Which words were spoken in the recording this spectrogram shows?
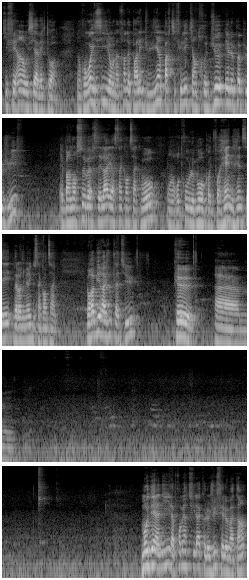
qui fait un aussi avec toi. Donc on voit ici, on est en train de parler du lien particulier qui est entre Dieu et le peuple juif, et eh bien dans ce verset-là, il y a 55 mots. On retrouve le mot encore une fois hen. Hen, c'est valeur numérique de 55. Le rabbi rajoute là-dessus que euh, Modéani, la première tfila que le juif fait le matin,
